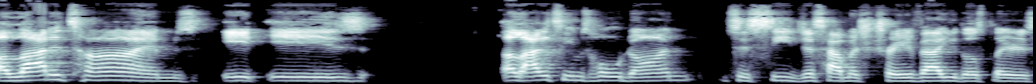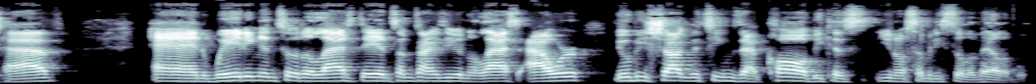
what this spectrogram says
a lot of times it is a lot of teams hold on to see just how much trade value those players have. And waiting until the last day and sometimes even the last hour, you'll be shocked the teams that call because you know somebody's still available.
